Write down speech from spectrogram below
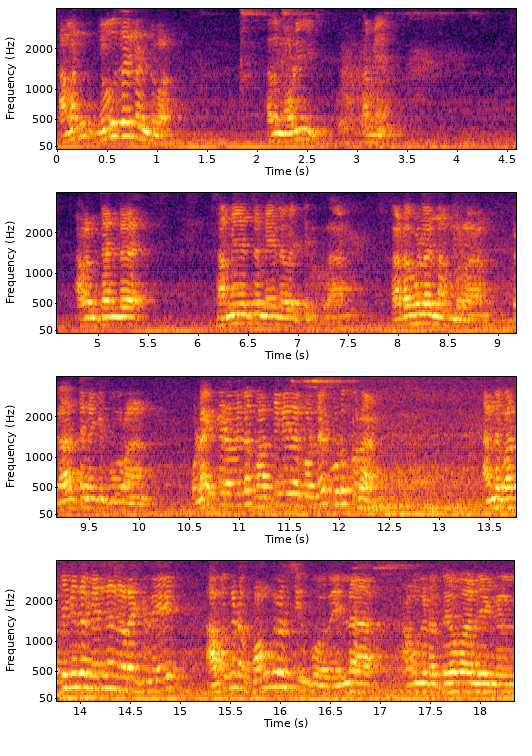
அவன் யூதன் என்றுவான். அது மொழி சமயம். அவன் தந்த சமயத்தை மேலே வச்சிருக்கிறான் கடவுளை நம்புறான் பிரார்த்தனைக்கு போகிறான் உழைக்கிறதுல பத்து வீதம் கொண்டே கொடுக்குறான். அந்த பத்து வீதம் என்ன நடக்குது? அவங்களோட காங்கிரஸுக்கு போகுது எல்லா அவங்களோட தேவாலயங்கள்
